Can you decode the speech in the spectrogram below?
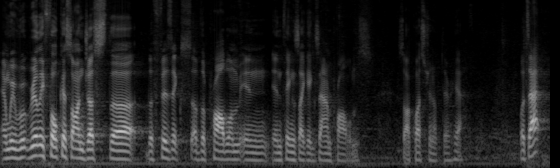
And we would really focus on just the, the physics of the problem in, in things like exam problems. Saw a question up there, yeah. What's that?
